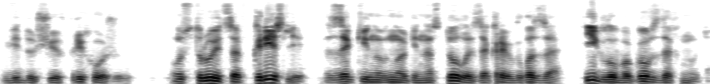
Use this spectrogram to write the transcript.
ведущую в прихожую. Устроиться в кресле, закинув ноги на стол и закрыв глаза, и глубоко вздохнуть.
